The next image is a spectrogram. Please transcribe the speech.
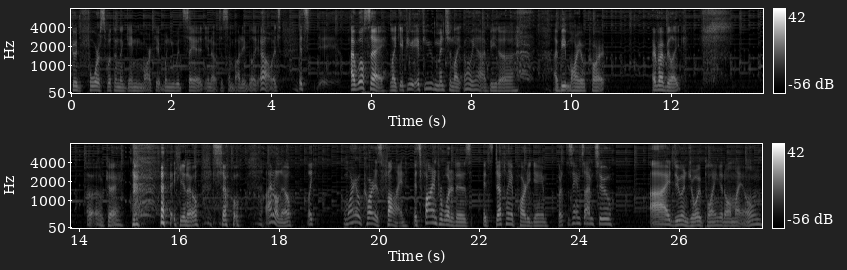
good force within the gaming market when you would say it, you know, to somebody and be like, "Oh, it's it's." I will say, like, if you if you mention like, "Oh yeah, I beat uh, I beat Mario Kart," everybody be like, uh, okay. you know? So, I don't know. Like, Mario Kart is fine. It's fine for what it is. It's definitely a party game, but at the same time, too, I do enjoy playing it on my own.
